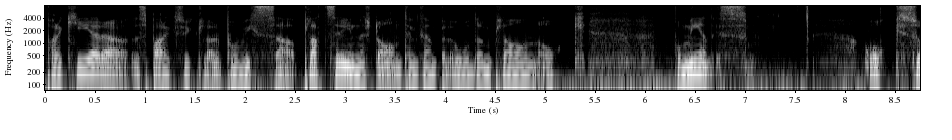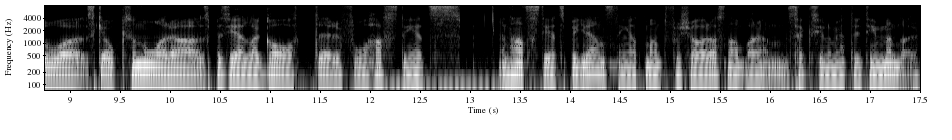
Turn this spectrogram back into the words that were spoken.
parkera sparkcyklar på vissa platser i innerstan, till exempel Odenplan och på Medis. Och så ska också några speciella gator få hastighets en hastighetsbegränsning att man inte får köra snabbare än 6 km i timmen där.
